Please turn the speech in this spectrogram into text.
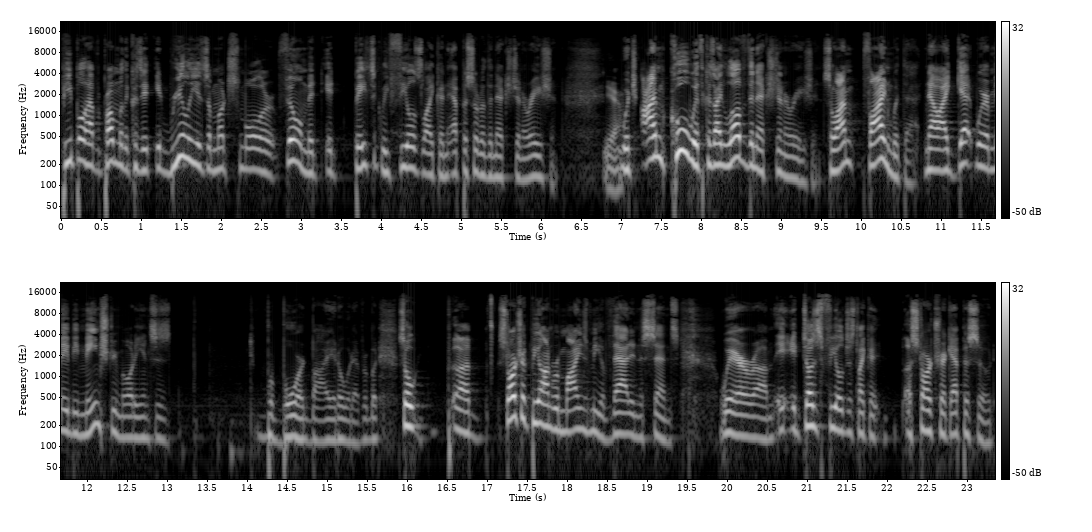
people have a problem with it because it, it really is a much smaller film. It it basically feels like an episode of the Next Generation yeah. which I'm cool with because I love the next generation. So I'm fine with that. Now I get where maybe mainstream audiences were bored by it or whatever, but so uh, Star Trek Beyond reminds me of that in a sense, where um, it, it does feel just like a, a Star Trek episode.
